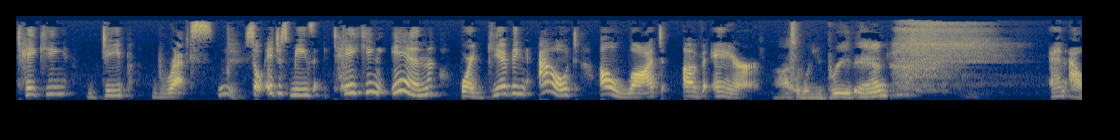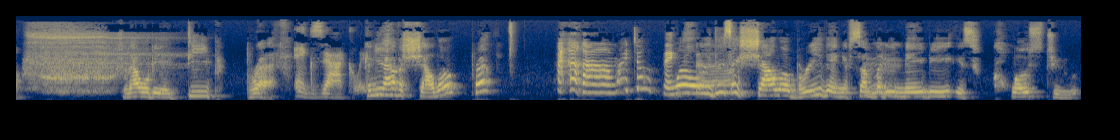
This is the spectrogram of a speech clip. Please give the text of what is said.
taking deep breaths. Mm. So it just means taking in or giving out a lot of air Ah, so when you breathe in, and out. so that will be a deep breath. Exactly. Can you have a shallow breath? Um, I don't think Well, so. we do say shallow breathing if somebody Hmm. maybe is close to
